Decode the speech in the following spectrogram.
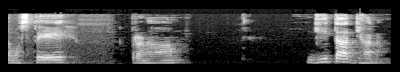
नमस्ते, प्रणाम। गीता ध्यानम्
